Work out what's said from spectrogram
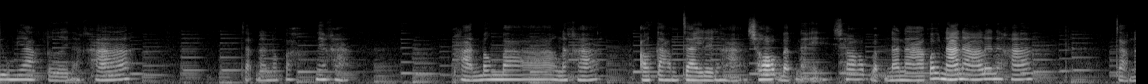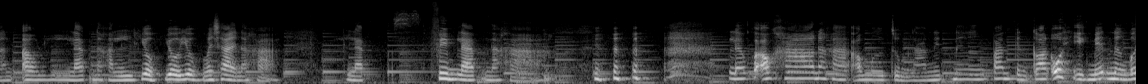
ยุ่งยากเลยนะคะ จากนั้นเราก็เนี่ยค่ะ ผ่านบางๆนะคะ เอาตามใจเลยนะคะ ชอบแบบไหน ชอบแบบหนาๆก็หนาๆเลยนะคะ จากนั้นเอาแรปนะคะโยโยโยไม่ใช่นะคะแรปฟิล์มแรปนะคะ แล้วก็เอาข้าวนะคะ เอามือจุ่มน้ำนิดนึง ปั้นเป็นก้อน โอ้ยอีกเม็ดหนึ่งก็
